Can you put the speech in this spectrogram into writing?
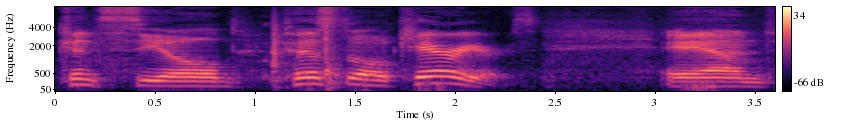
concealed pistol carriers. And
